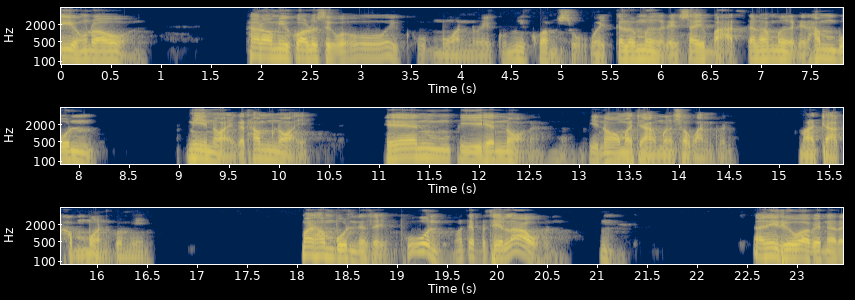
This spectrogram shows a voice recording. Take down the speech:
ที่ของเรา ถ้าเรามีความรู้สึกว่า โอ้ยกูมวนเว้ยกูมีความสุขเว้ยแต่ละมือได้ใส่บาตรแต่ละมือได้ทำบุญ มีหน่อยก็ทำหน่อย เห็นพี่เห็นน้องนะพี่น้องมาจากเมืองสวรรค์เพิ่นมาจากคำม่วนก็มี มาทำบุญจะสิพูนมาแต่ประเทศเล่าอันนี้ถือว่าเป็นอะไร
